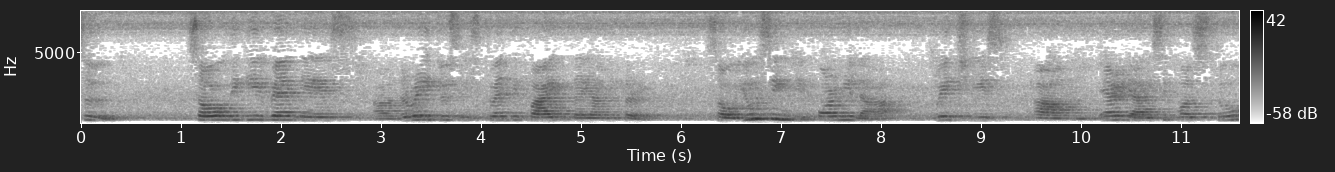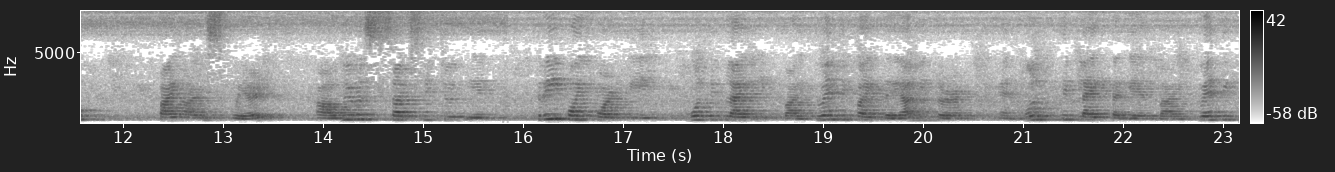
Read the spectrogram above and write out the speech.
2. So the given is, uh, the radius is 25 decimeter. So using the formula, which is um, area is equals to pi r squared, uh, we will substitute it 3.40, multiply it by 25 diameter, and multiply it again by 25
